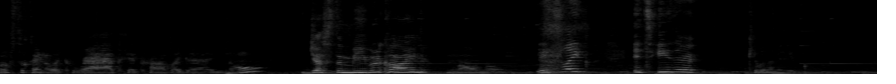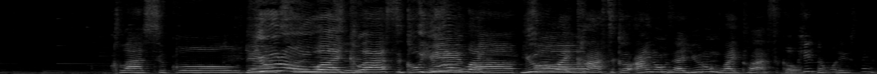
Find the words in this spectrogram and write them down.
Also kind of like rap, hip hop, like that. No, Justin Bieber kind. No, no. It's like it's either okay. Well, let me think. Classical. Dance you don't like music, classical. You don't like. You don't like classical. I know that. You don't like classical. Okay, then what do you think?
